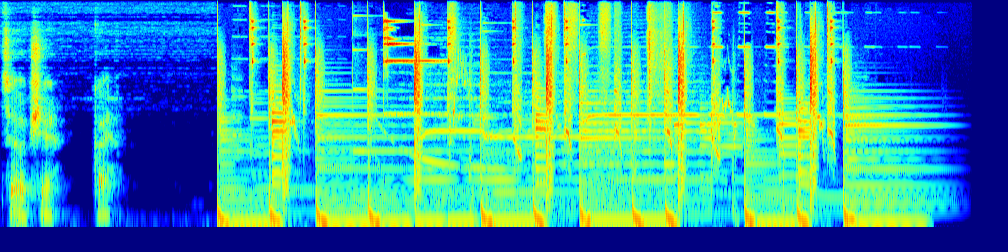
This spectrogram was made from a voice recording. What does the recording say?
Це взагалі кайф.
